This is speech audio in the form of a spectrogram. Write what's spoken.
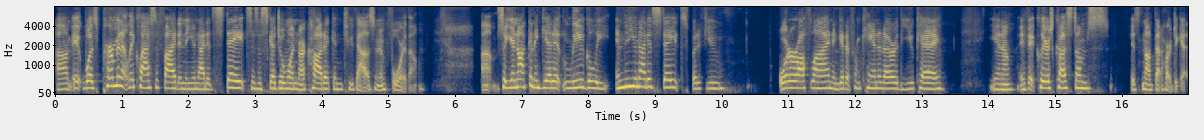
Um, it was permanently classified in the United States as a schedule one narcotic in 2004 though. Um, so you're not going to get it legally in the United States but if you order offline and get it from canada or the uk you know if it clears customs it's not that hard to get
